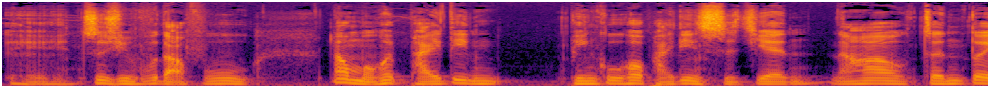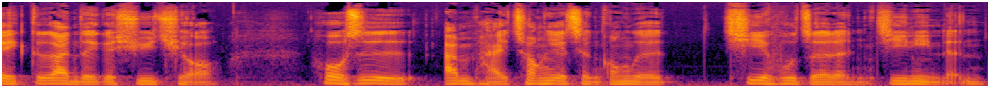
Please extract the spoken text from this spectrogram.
呃咨询辅导服务。那我们会排定评估后排定时间，然后针对个案的一个需求，或是安排创业成功的企业负责人、经理人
